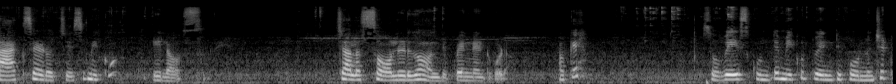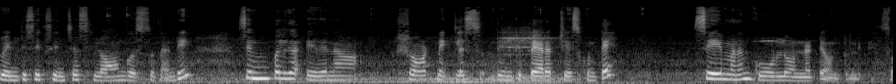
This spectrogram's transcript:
బ్యాక్ సైడ్ వచ్చేసి మీకు ఇలా వస్తుంది. చాలా సాలిడ్గా ఉంది పెండెంట్ కూడా. ఓకే సో వేసుకుంటే మీకు ట్వంటీ ఫోర్ నుంచి ట్వంటీ సిక్స్ ఇంచెస్ లాంగ్ వస్తుందండి సింపుల్గా ఏదైనా షార్ట్ నెక్లెస్ దీనికి పేరప్ చేసుకుంటే సేమ్ మనం గోల్డ్లో ఉన్నట్టే ఉంటుంది. సో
